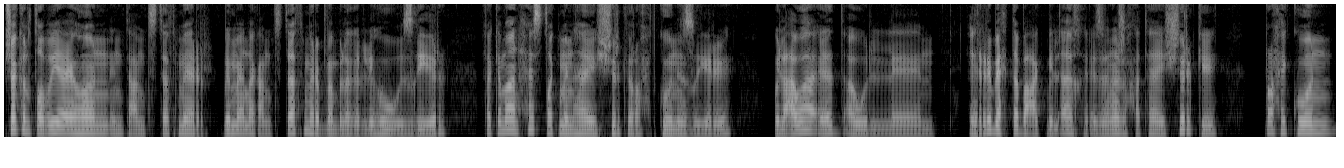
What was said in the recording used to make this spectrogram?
بشكل طبيعي هون أنت عم تستثمر بما أنك عم تستثمر بمبلغ اللي هو صغير فكمان حصتك من هاي الشركة راح تكون صغيرة والعوائد أو الربح تبعك بالآخر إذا نجحت هاي الشركة راح يكون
